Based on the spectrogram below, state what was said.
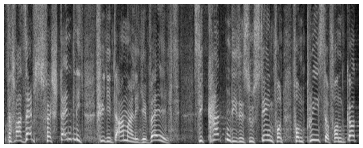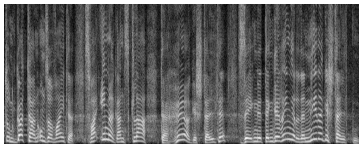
Das war selbstverständlich für die damalige Welt. Sie kannten dieses System von, von Priester, von Gott und Göttern und so weiter. Es war immer ganz klar, der Höhergestellte segnet den Geringeren, den Niedergestellten.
